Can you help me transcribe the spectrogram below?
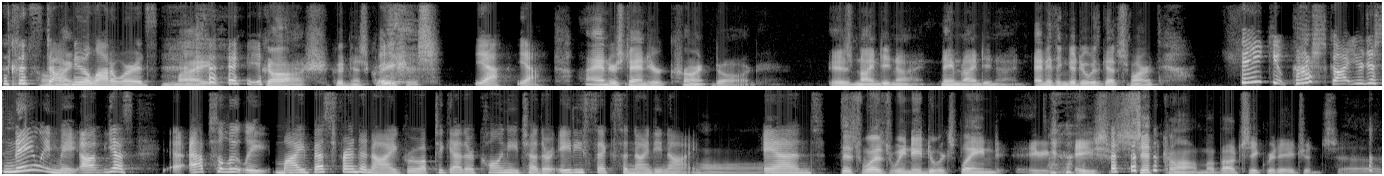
this oh, dog knew a lot of words. My gosh, goodness gracious! yeah, yeah. I understand your current dog is 99, name 99. Anything to do with Get Smart? Thank you. Gosh, Scott, you're just nailing me. Um, yes, absolutely. My best friend and I grew up together calling each other 86 and 99. Aww. And this was, we need to explain, a, a sitcom about secret agents. Uh,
